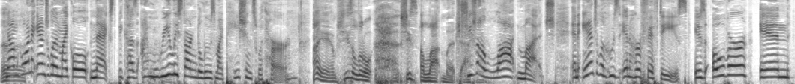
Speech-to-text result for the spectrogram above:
now I'm going to Angela and Michael next because I'm really starting to lose my patience with her. I am. She's a little. She's a lot much. She's actually. a lot much. And Angela, who's in her 50s, is over in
